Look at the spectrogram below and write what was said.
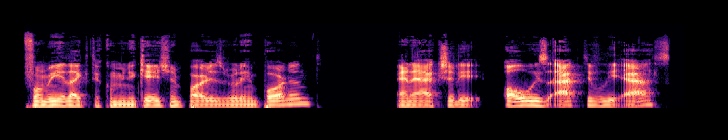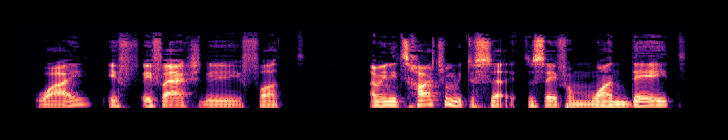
for me, like the communication part is really important, and I actually always actively ask why. If if I actually thought, I mean, it's hard for me to say to say from one date,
